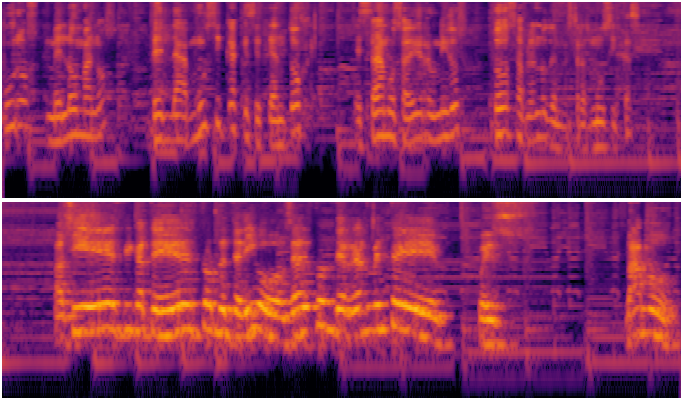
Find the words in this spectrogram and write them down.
puros melómanos de la música que se te antoje. Estábamos ahí reunidos, todos hablando de nuestras músicas. Así es, fíjate, es donde te digo, o sea, es donde realmente, pues, vamos,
